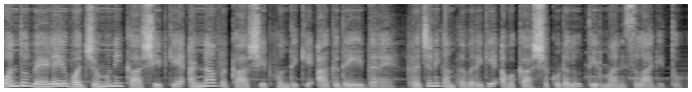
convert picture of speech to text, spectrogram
ಒಂದು ವೇಳೆ ವಜ್ರಮುನಿ ಕಾಶೀಟ್ಗೆ ಅಣ್ಣಾವ್ರ ಕಾಶೀಟ್ ಹೊಂದಿಕೆ ಆಗದೇ ಇದ್ದರೆ ರಜನಿಕಾಂತ್ ಅವರಿಗೆ ಅವಕಾಶ ಕೊಡಲು ತೀರ್ಮಾನಿಸಲಾಗಿತ್ತು.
